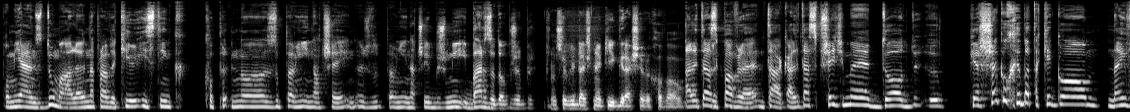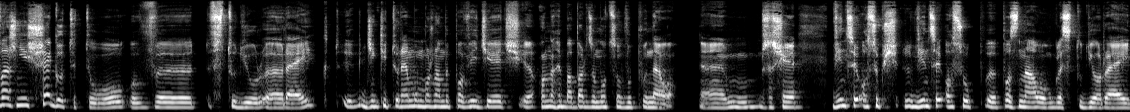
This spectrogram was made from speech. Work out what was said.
pomijając Duma, ale naprawdę Kill Instinct no, zupełnie inaczej, zupełnie inaczej brzmi i bardzo dobrze brzmi. Znaczy widać, na jakiej gra się wychował. Ale teraz, Pawle, tak, ale teraz przejdźmy do pierwszego chyba takiego najważniejszego tytułu w, w studiu Ray, dzięki któremu można by powiedzieć, ono chyba bardzo mocno wypłynęło. W sensie więcej osób, więcej osób poznało w ogóle Studio Ray,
